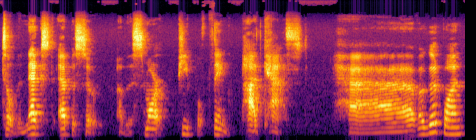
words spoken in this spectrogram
Till the next episode of the Smart People Think podcast. Have a good one.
